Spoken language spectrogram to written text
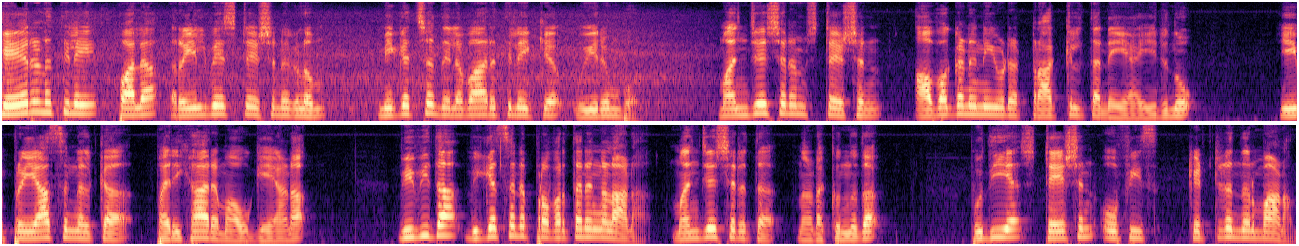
കേരളത്തിലെ പല റെയിൽവേ സ്റ്റേഷനുകളും മികച്ച നിലവാരത്തിലേക്ക് ഉയരുമ്പോൾ മഞ്ചേശ്വരം സ്റ്റേഷൻ അവഗണനയുടെ ട്രാക്കിൽ തന്നെയായിരുന്നു. ഈ പ്രയാസങ്ങൾക്ക് പരിഹാരമാവുകയാണ്. വിവിധ വികസന പ്രവർത്തനങ്ങളാണ് മഞ്ചേശ്വരത്ത് നടക്കുന്നത്. പുതിയ സ്റ്റേഷൻ ഓഫീസ് കെട്ടിട നിർമ്മാണം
